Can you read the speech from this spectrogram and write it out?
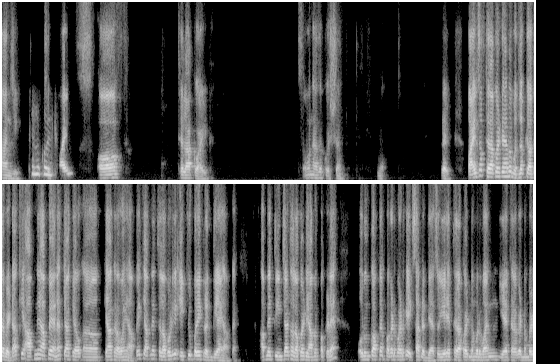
हाँ जी so piles of thylakoid someone has a question right. Piles of thylakoid का यहाँ पे मतलब क्या होता है बेटा कि आपने यहाँ पे है ना क्या क्या अ, क्या करा हुआ है यहाँ पे कि आपने थैलाकोइड के एक के ऊपर एक रख दिया है यहाँ पे। आपने तीन चार थैलाकोइड यहाँ पे पकड़े और उनको आपने पकड़ पकड़ के एक साथ रख दिया सो ये है थैलाकोइड नंबर वन ये है थैलाकोइड नंबर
